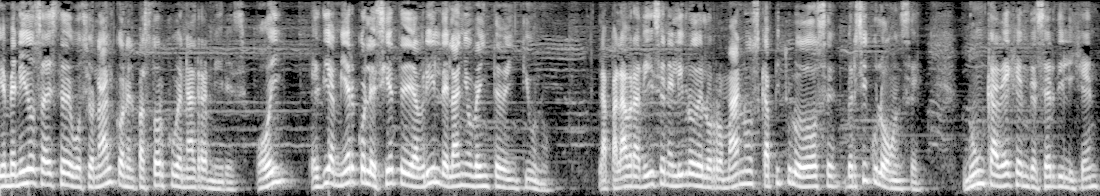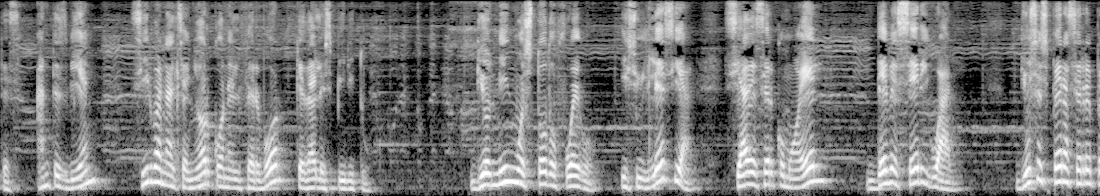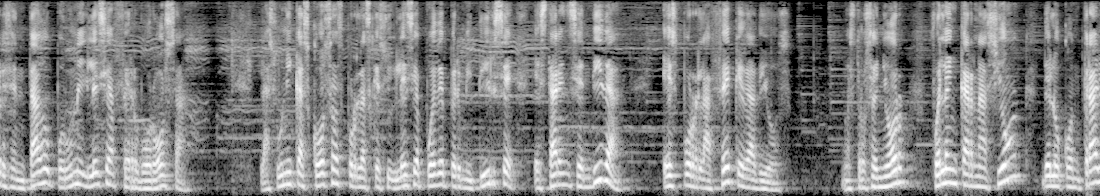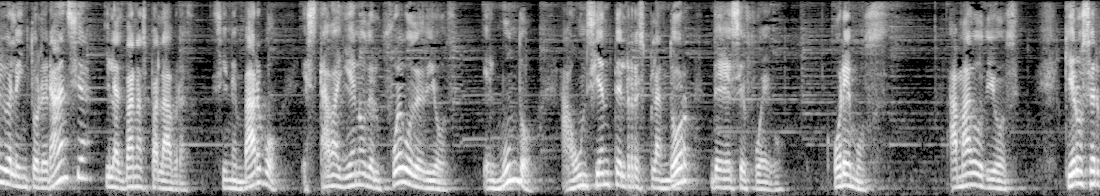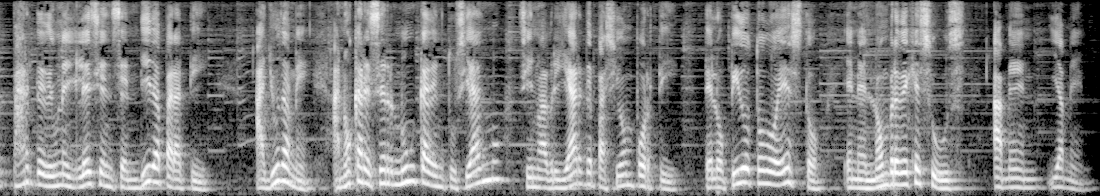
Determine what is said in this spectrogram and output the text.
Bienvenidos a este devocional con el pastor Juvenal Ramírez. Hoy es día miércoles 7 de abril del año 2021. La palabra dice en el libro de los Romanos capítulo 12, versículo 11, Nunca dejen de ser diligentes, antes bien, sirvan al Señor con el fervor que da el Espíritu. Dios mismo es todo fuego y su iglesia, si ha de ser como Él, debe ser igual. Dios espera ser representado por una iglesia fervorosa. Las únicas cosas por las que su iglesia puede permitirse estar encendida es por la fe que da Dios. Nuestro Señor fue la encarnación de lo contrario a la intolerancia y las vanas palabras. Sin embargo, estaba lleno del fuego de Dios. El mundo aún siente el resplandor de ese fuego. Oremos. Amado Dios, Quiero ser parte de una iglesia encendida para ti. Ayúdame a no carecer nunca de entusiasmo, sino a brillar de pasión por ti. Te lo pido todo esto en el nombre de Jesús. Amén y amén.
